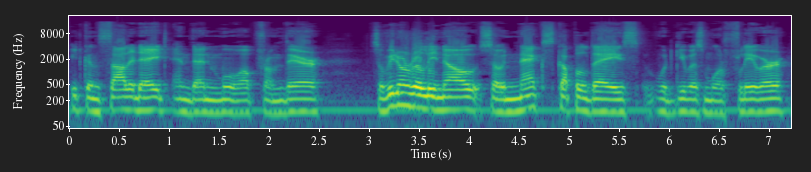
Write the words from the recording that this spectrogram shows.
It consolidate and then move up from there so we don't really know. So next couple days would give us more flavor.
